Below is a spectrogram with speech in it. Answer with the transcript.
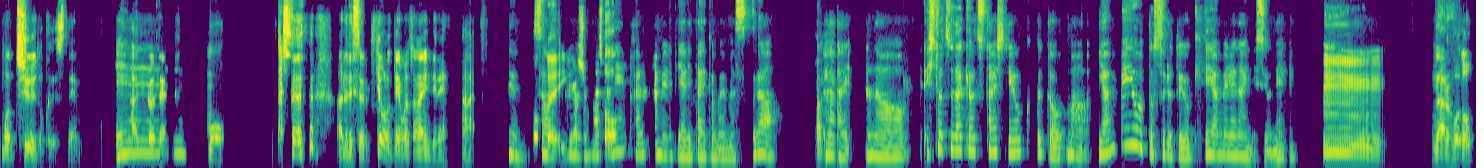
もう中毒ですね。えはいすいませーもう、あれですよ。今日のテーマじゃないんでね。はい。うん、本そう、題行きましょうまたね、改めてやりたいと思いますが、はいはい、あの、一つだけお伝えしておくと、まあ、やめようとすると余計やめれないんですよね。うーん。なるほど。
